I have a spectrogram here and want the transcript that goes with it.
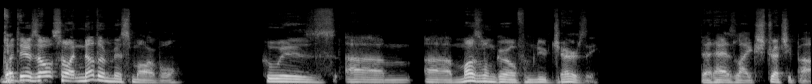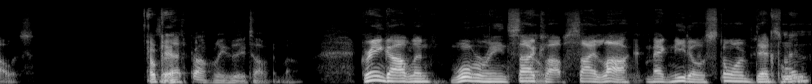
But there's also another Miss Marvel who is um, a Muslim girl from New Jersey that has like stretchy powers. So okay. that's probably who they're talking about. Green Goblin, Wolverine, Cyclops, Psylocke, Magneto, Storm, Deadpool?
